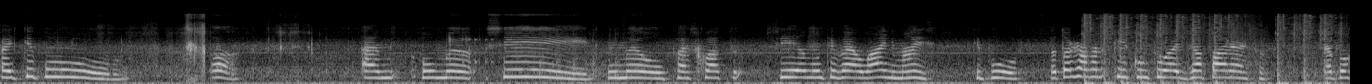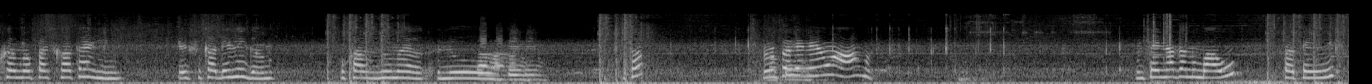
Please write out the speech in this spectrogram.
Aí tipo. Ó. é, o meu. Se o meu PS4. Se eu não tiver online mais, tipo, eu tô jogando aqui com tu aí desaparece. É porque o meu PS4 é ruim. Ele fica desligando. Por causa do meu. Do... matei um. Tá? Eu não Matei peguei um. nenhuma arma. Não tem nada no baú? Só tem isso?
